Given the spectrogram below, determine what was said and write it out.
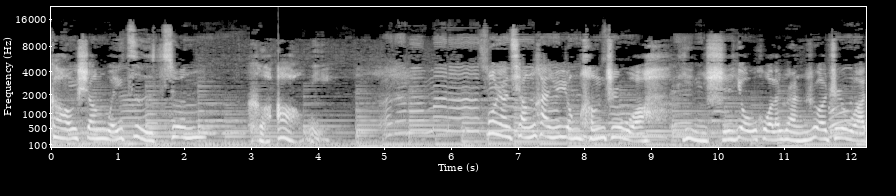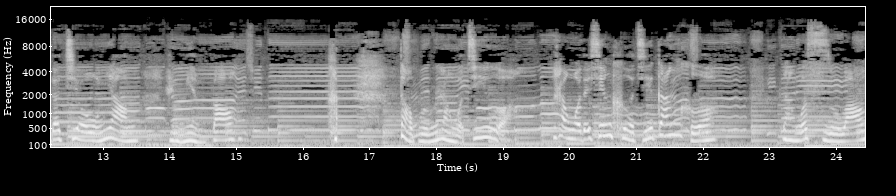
高升为自尊和傲睨。莫让强悍与永恒之我，饮食诱惑了软弱之我的酒酿与面包。倒不如让我饥饿，让我的心渴及干涸，让我死亡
